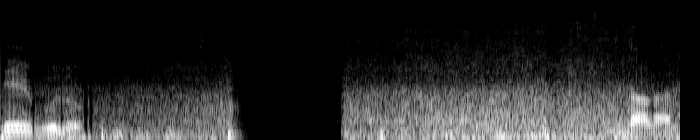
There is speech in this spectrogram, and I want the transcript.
ঢেউগুলো। দাঁড়ান।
